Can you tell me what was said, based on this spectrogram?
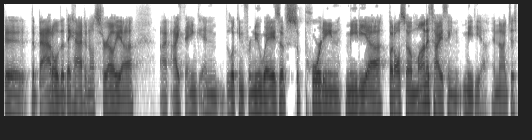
the the battle that they had in Australia, I, I, think, and looking for new ways of supporting media, but also monetizing media, and not just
